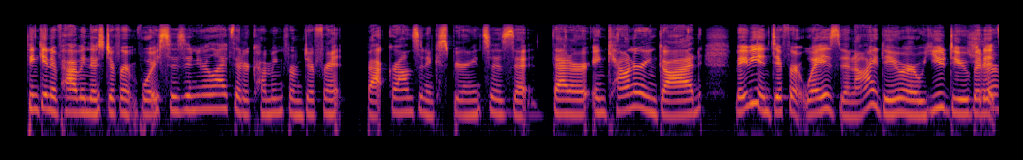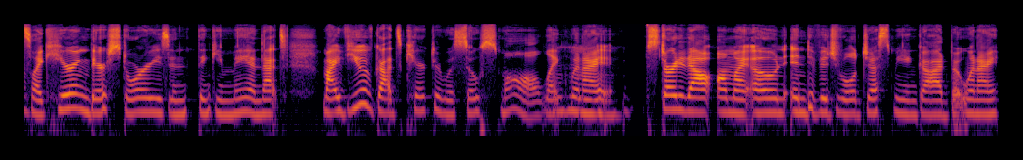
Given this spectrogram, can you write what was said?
thinking of having those different voices in your life that are coming from different backgrounds and experiences that that are encountering God maybe in different ways than I do or you do but it's like hearing their stories and thinking man that's my view of God's character was so small like mm-hmm. when I mm-hmm. started out on my own individual just me and God but when I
